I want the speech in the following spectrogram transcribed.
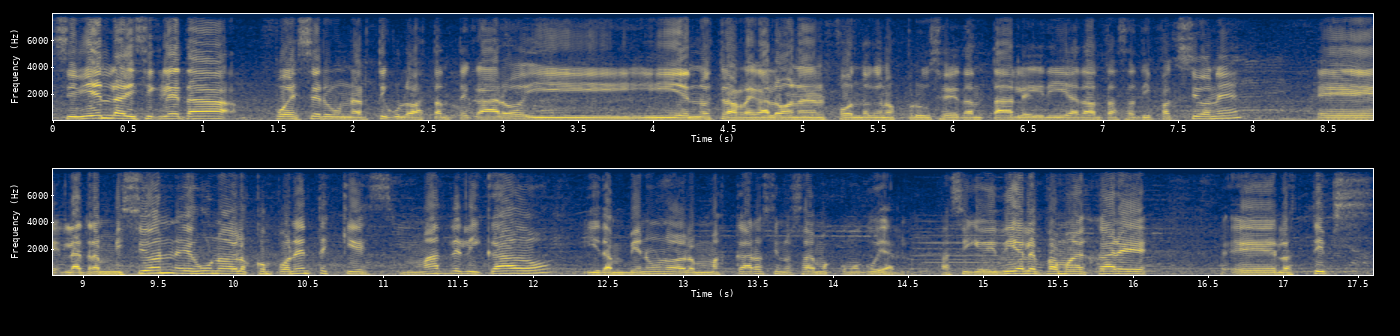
si bien la bicicleta puede ser un artículo bastante caro y, es nuestra regalona en el fondo que nos produce tanta alegría, tantas satisfacciones, eh, la transmisión es uno de los componentes que es más delicado y también uno de los más caros si no sabemos cómo cuidarlo. Así que hoy día les vamos a dejar eh, eh, los tips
